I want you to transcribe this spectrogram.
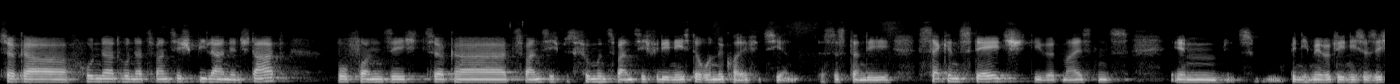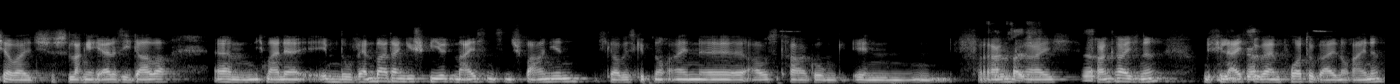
circa 100, 120 Spieler an den Start, wovon sich circa 20 bis 25 für die nächste Runde qualifizieren. Das ist dann die Second Stage, die wird meistens im, jetzt bin ich mir wirklich nicht so sicher, weil es ist lange her, dass ich da war. Ähm, ich meine, im November dann gespielt, meistens in Spanien. Ich glaube, es gibt noch eine Austragung in Frankreich, Frankreich, ja. Frankreich ne? Und vielleicht ja. sogar in Portugal noch eine.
